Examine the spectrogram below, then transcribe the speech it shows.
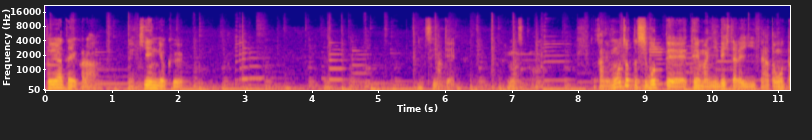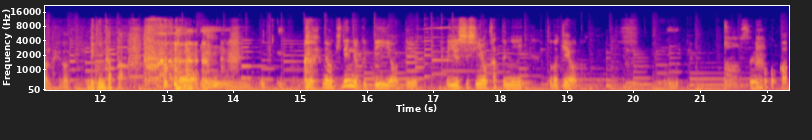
というあたりから、ね、起電力についてありますか？なんかね、もうちょっと絞ってテーマにできたらいいなと思ったんだけど、できんかった。でも、起電力っていいよっていういう指針を勝手に届けような。うんうんああ、そういうことか。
